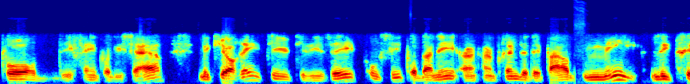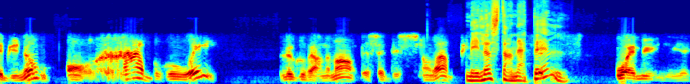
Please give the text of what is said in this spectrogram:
pour des fins policières, mais qui aurait été utilisé aussi pour donner un, un prime de départ. Mais les tribunaux ont rabroué le gouvernement de cette décision-là. mais là, c'est en appel? Oui, mais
